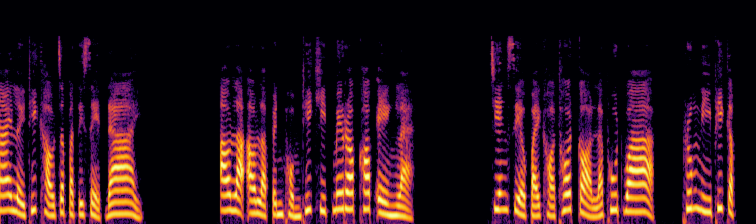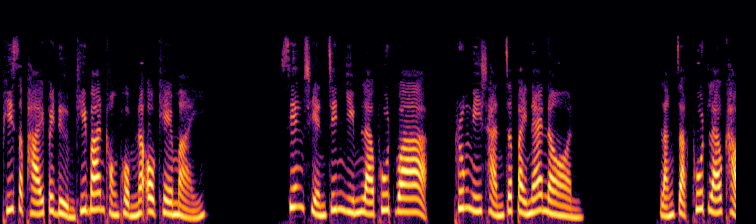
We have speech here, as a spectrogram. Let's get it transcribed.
ง่ายเลยที่เขาจะปฏิเสธได้ เอาละเอาละเป็นผมที่คิดไม่รอบคอบเองแหละ เจียงเสี่ยวไปขอโทษก่อนและพูดว่า พรุ่งนี้พี่กับพี่สะพ้ายไปดื่มที่บ้านของผมนะโอเคไหม เซี่ยงเฉียนจิ้นยิ้มแล้วพูดว่า พรุ่งนี้ฉันจะไปแน่นอน หลังจากพูดแล้วเขา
